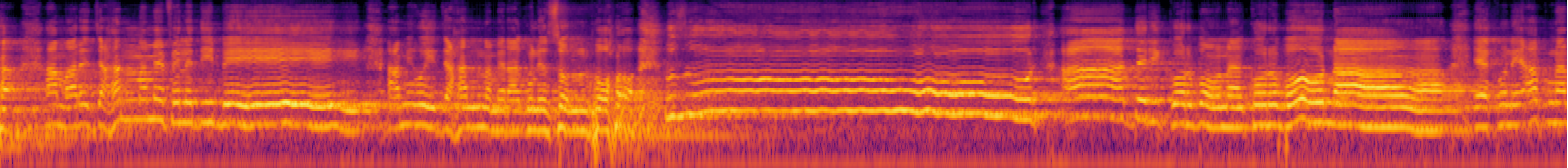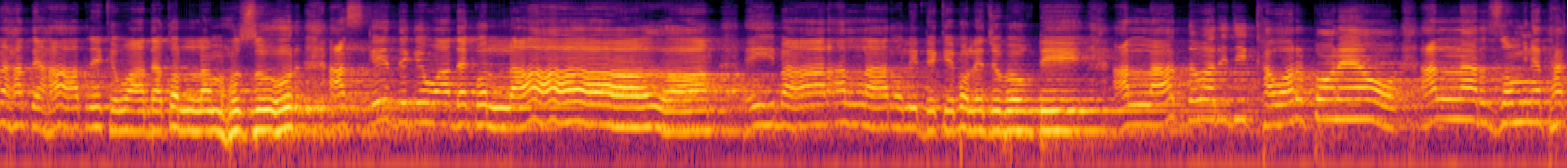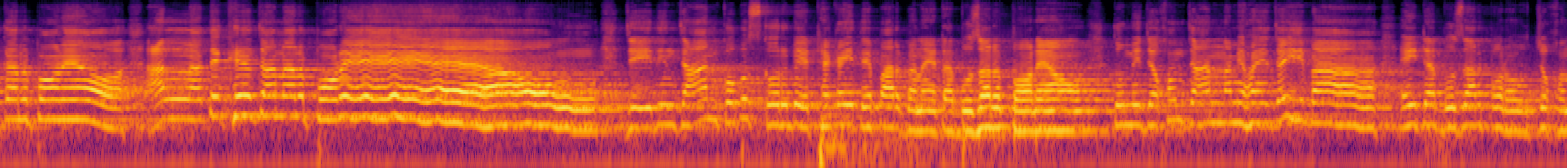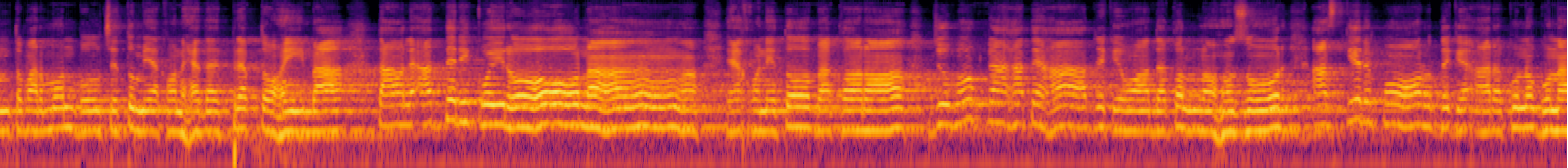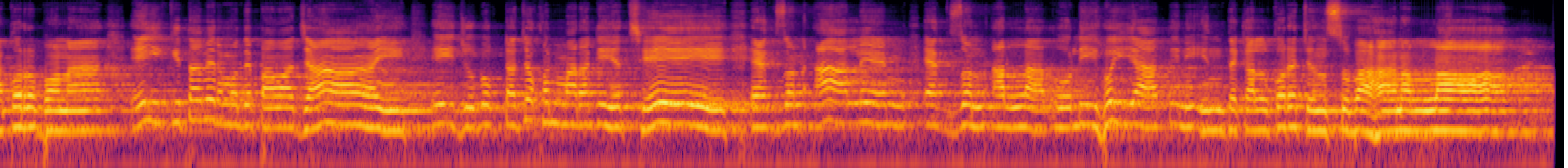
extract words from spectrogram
আমারে জাহান্নামে ফেলে দিবে। আমি ওই জাহান্নামের আগুনে জ্বলবো। হুজুর দেরি করব না করব না। এখনই আপনার হাতে হাত রেখে ওয়াদা করলাম, হুজুর। আজকে থেকে ওয়াদা করলাম। এইবার আল্লাহর অলি ডেকে বলে, যুবকটি আল্লাহ দেওয়ার রিজি খাওয়ার পরেও, আল্লাহর জমিনে থাকার পরেও, আল্লাহ দেখে জানার পরে যেই দিন জান কবজ করবে, ঠেকাইতে পারবে না, এটা বোঝার পরেও, তুমি যখন জান নামে হয়ে যাইবা, এইটা বোঝার পরও যখন তোমার মন বলছে, তুমি এখন হেদায়ত প্রাপ্ত হইবা, তাহলে আর দেরি কইর না। এখনই তো বা কর। যুবকটা হাতে হাত রেখে ওয়াদা করল, হুজুর, আজকের পর থেকে আর কোনো গুণা করব না। এই কিতাবের মধ্যে পাওয়া যায়, এই যুবকটা যখন মারা গিয়েছে, একজন আলেম, একজন আল্লাহ অলি হইয়া তিনি ইন্তেকাল করেছেন সুবাহান আল্লাহ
